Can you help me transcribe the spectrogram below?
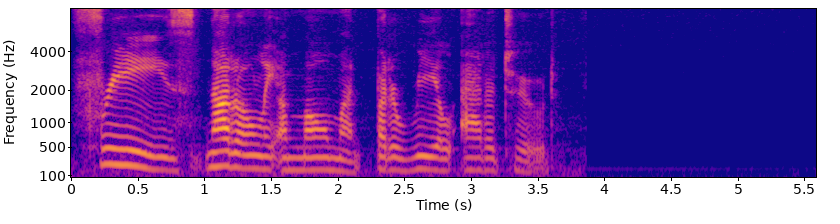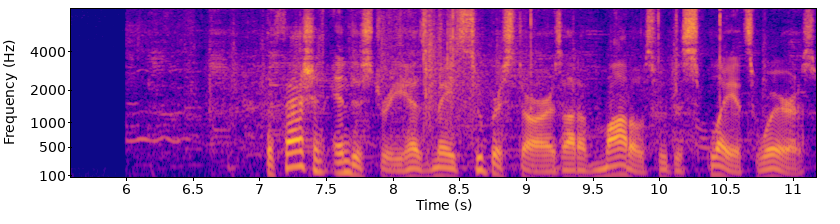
freeze not only a moment, but a real attitude. The fashion industry has made superstars out of models who display its wares.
